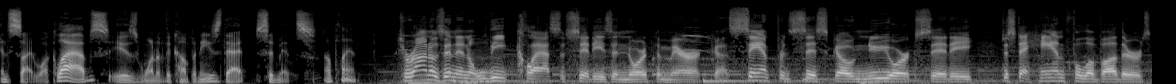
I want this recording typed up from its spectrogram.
and sidewalk labs is one of the companies that submits a plan Toronto's in an elite class of cities in North America. San Francisco, New York City, just a handful of others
